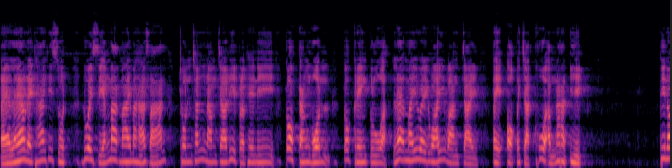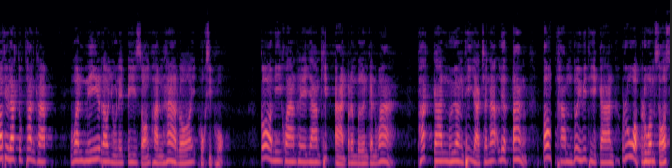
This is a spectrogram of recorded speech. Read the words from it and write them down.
แต่แล้วในท้ายที่สุดด้วยเสียงมากมายมหาศาล ชนชั้นนำจารีตประเพณี ก็กังวล ก็เกรงกลัว และไม่ไว้ไว้วางใจ เตะออกไปจากขั้วอำนาจอีก พี่น้องที่รักทุกท่านครับ วันนี้เราอยู่ในปี 2566 ก็มีความพยายามคิดอ่านประเมินกันว่า พักการเมืองที่อยากชนะเลือกตั้ง ต้องทำด้วยวิธีการรวบรวมสส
